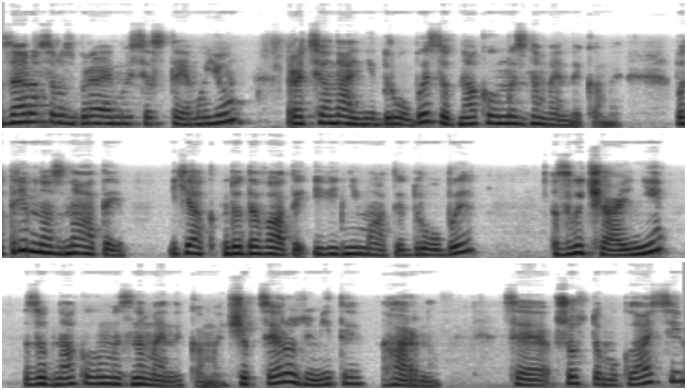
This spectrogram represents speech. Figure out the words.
Зараз розбираємося з темою раціональні дроби з однаковими знаменниками. Потрібно знати, як додавати і віднімати дроби звичайні з однаковими знаменниками, щоб це розуміти гарно. Це в 6 класі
